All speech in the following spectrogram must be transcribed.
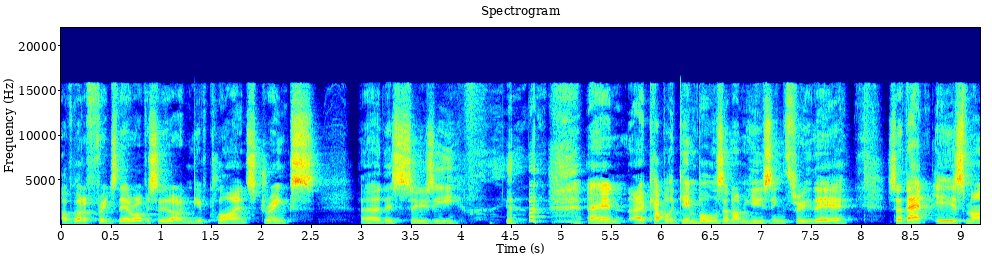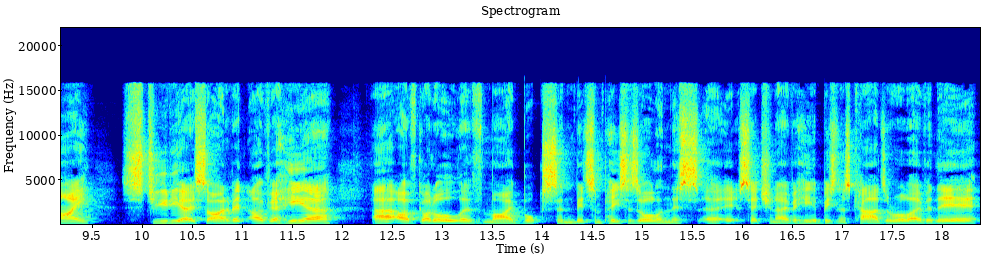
I've got a fridge there, obviously, that I can give clients drinks. Uh, there's Susie and a couple of gimbals that I'm using through there. So that is my studio side of it. Over here, uh, I've got all of my books and bits and pieces all in this uh, section over here. Business cards are all over there.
